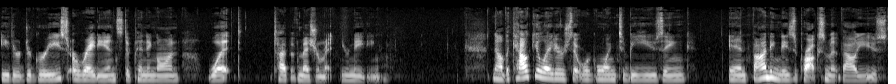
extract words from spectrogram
either degrees or radians, depending on what type of measurement you're needing. Now, the calculators that we're going to be using in finding these approximate values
